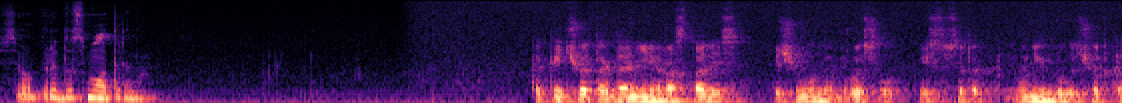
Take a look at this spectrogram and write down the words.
Все предусмотрено. Так и что тогда они расстались? Почему он ее бросил, если все так у них было четко?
